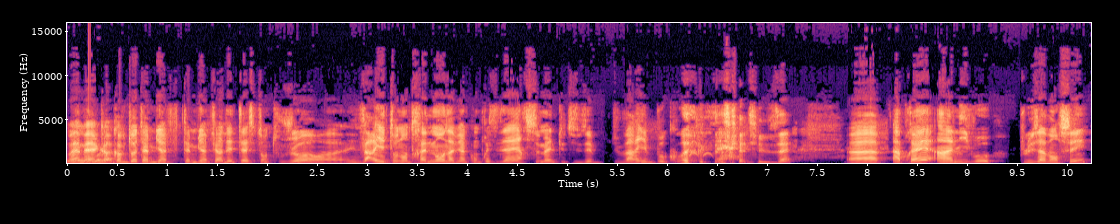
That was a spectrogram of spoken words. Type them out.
ouais, mais comme toi, t'aimes bien, t'aimes bien faire des tests en tout genre, et varier ton entraînement. On a bien compris ces dernières semaines que tu faisais, tu variais beaucoup ce que tu faisais. Euh, après, à un niveau plus avancé,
